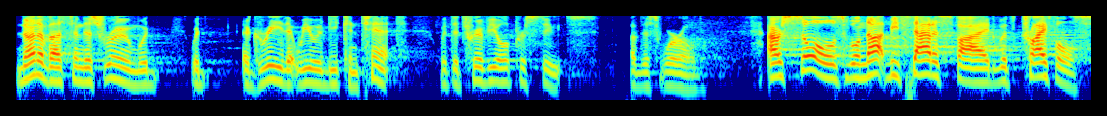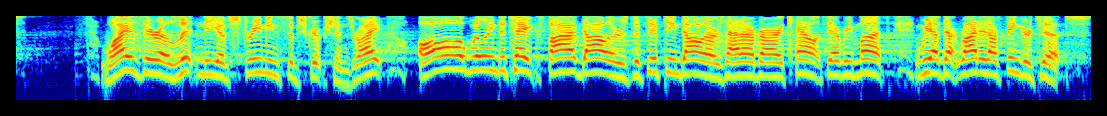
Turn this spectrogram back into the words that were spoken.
None of us in this room would, would agree that we would be content with the trivial pursuits of this world. Our souls will not be satisfied with trifles. Why is there a litany of streaming subscriptions, right? All willing to take $5 to $15 out of our accounts every month, and we have that right at our fingertips.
